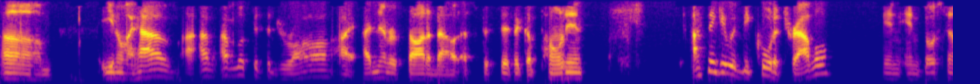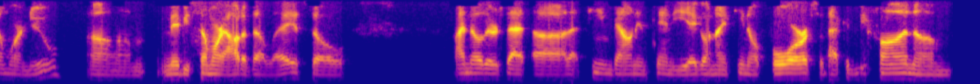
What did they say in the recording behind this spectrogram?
Um, you know, I have I've, I've looked at the draw. I, I never thought about a specific opponent. I think it would be cool to travel and and go somewhere new, um, maybe somewhere out of LA. So I know there's that uh, that team down in San Diego, 1904, so that could be fun. Um,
